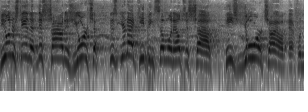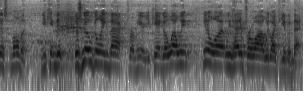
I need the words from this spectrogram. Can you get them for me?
Do you understand that this child is your child? You're not keeping someone else's child. He's your child at, from this moment. You can't, there's no going back from here. You can't go, Well, we, you know what? We've had him for a while. We'd like to give him back.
